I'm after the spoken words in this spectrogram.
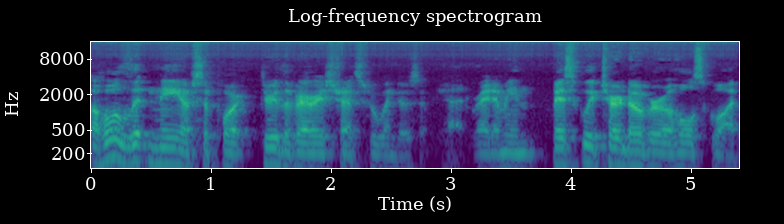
a whole litany of support through the various transfer windows that we had, right? I mean, basically turned over a whole squad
